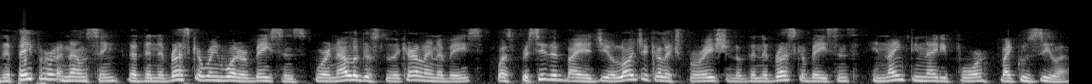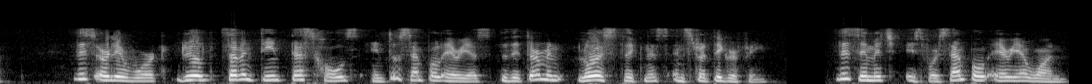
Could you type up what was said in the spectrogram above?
The paper announcing that the Nebraska rainwater basins were analogous to the Carolina Bays was preceded by a geological exploration of the Nebraska basins in 1994 by Kuzila. This earlier work drilled 17 test holes in two sample areas to determine loess thickness and stratigraphy. This image is for sample area 1.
